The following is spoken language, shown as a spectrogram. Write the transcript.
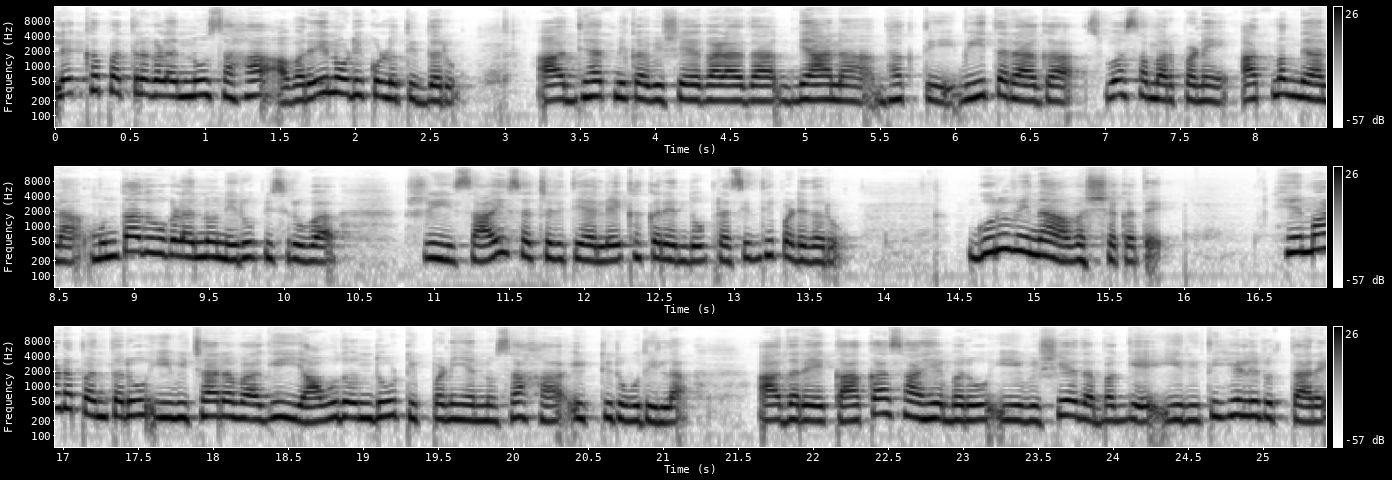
ಲೆಕ್ಕಪತ್ರಗಳನ್ನು ಸಹ ಅವರೇ ನೋಡಿಕೊಳ್ಳುತ್ತಿದ್ದರು. ಆಧ್ಯಾತ್ಮಿಕ ವಿಷಯಗಳಾದ ಜ್ಞಾನ, ಭಕ್ತಿ, ವೀತರಾಗ, ಸ್ವಸಮರ್ಪಣೆ, ಆತ್ಮಜ್ಞಾನ ಮುಂತಾದವುಗಳನ್ನು ನಿರೂಪಿಸಿರುವ ಶ್ರೀ ಸಾಯಿ ಸಚ್ಚರಿತೆಯ ಲೇಖಕರೆಂದು ಪ್ರಸಿದ್ಧಿ ಪಡೆದರು. ಗುರುವಿನ ಅವಶ್ಯಕತೆ. ಹೇಮಾಡ ಪಂತರು ಈ ವಿಚಾರವಾಗಿ ಯಾವುದೊಂದು ಟಿಪ್ಪಣಿಯನ್ನು ಸಹ ಇಟ್ಟಿರುವುದಿಲ್ಲ. ಆದರೆ ಕಾಕಾ ಸಾಹೇಬರು ಈ ವಿಷಯದ ಬಗ್ಗೆ ಈ ರೀತಿ ಹೇಳಿರುತ್ತಾರೆ.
